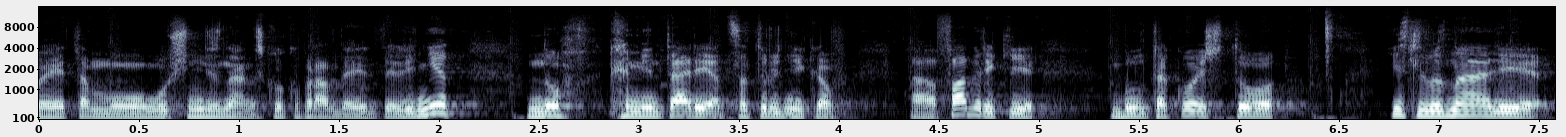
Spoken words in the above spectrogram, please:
Поэтому, в общем, не знаю, насколько правда это или нет, но комментарий от сотрудников фабрики был такой, что если вы знали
